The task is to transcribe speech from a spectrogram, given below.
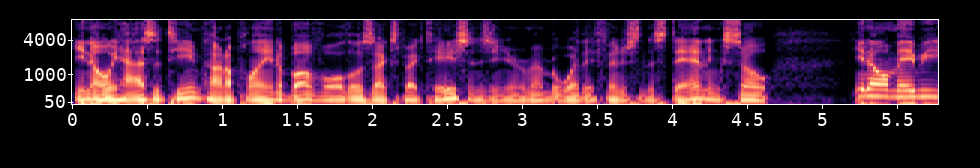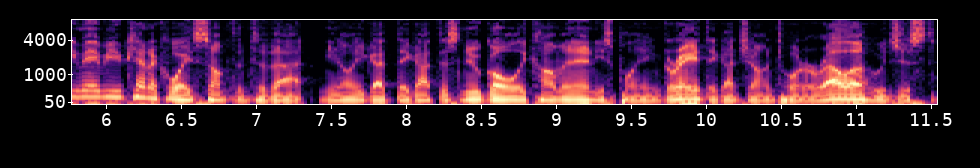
you know he has the team kind of playing above all those expectations and you remember where they finished in the standings. So you know maybe maybe you can equate something to that. You know you got they got this new goalie coming in. He's playing great. They got John Tortorella who just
